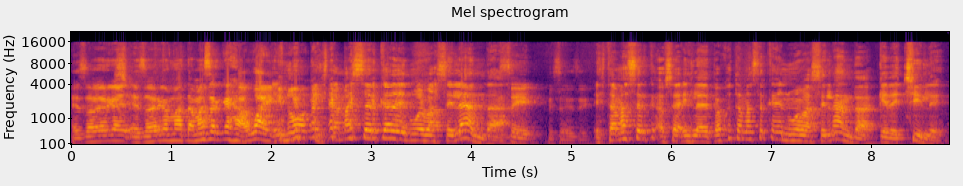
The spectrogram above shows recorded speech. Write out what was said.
Esa verga, esa verga más- está más cerca de Hawái. No, está más cerca de Nueva Zelanda. Sí, sí, sí. Está más cerca, o sea, Isla de Pascua está más cerca de Nueva Zelanda que de Chile.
